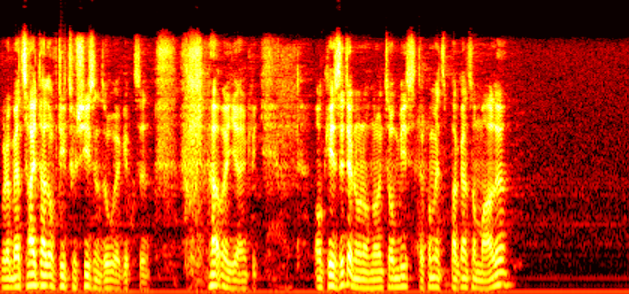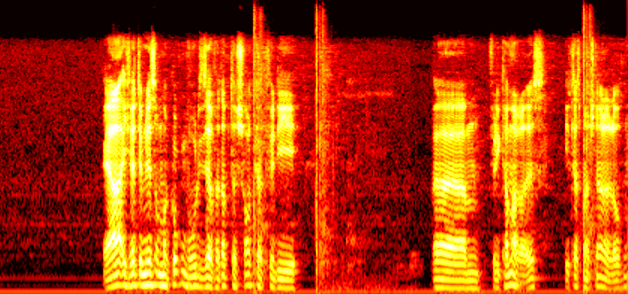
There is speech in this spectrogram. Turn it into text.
Oder mehr Zeit hat, auf die zu schießen, so ergibt es Sinn. Aber hier eigentlich. Okay, sind ja nur noch neun Zombies. Da kommen jetzt ein paar ganz normale. Ja, ich werde demnächst auch mal gucken, wo dieser verdammte Shortcut für die ähm, für die Kamera ist. Ich lasse mal schneller laufen.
